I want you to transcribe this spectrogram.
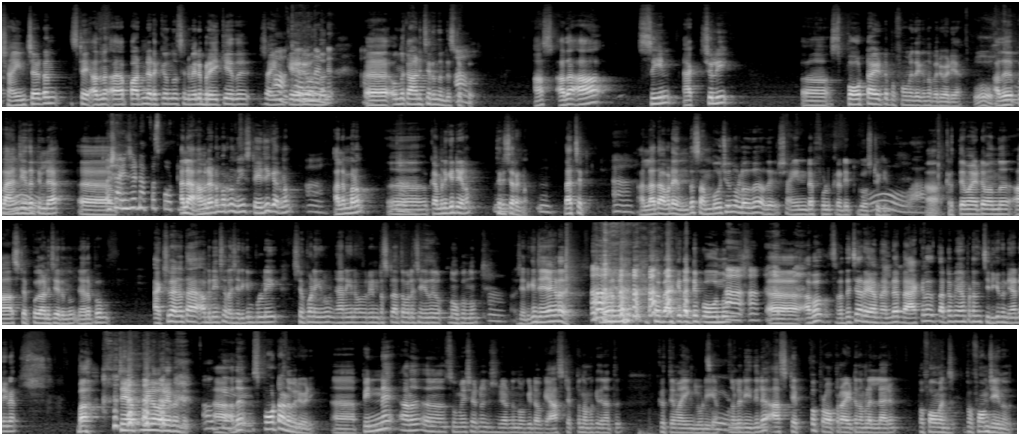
ഷൈൻ ചേട്ടൻ സ്റ്റേ അതിന് ആ പാട്ടിന്റെ ഇടയ്ക്ക് ഒന്ന് സിനിമയിൽ ബ്രേക്ക് ചെയ്ത് ഷൈൻ കയറി വന്ന് ഒന്ന് കാണിച്ചിരുന്നുണ്ട് സ്റ്റെപ്പ്. ആ അത് ആ സീൻ ആക്ച്വലി സ്പോട്ടായിട്ട് പെർഫോം ചെയ്തേക്കുന്ന പരിപാടിയാ. ഓ. അത് പ്ലാൻ ചെയ്തിട്ടില്ല ഷൈൻ ചേട്ടൻ അപ്പൊ സ്പോട്ടിൽ അല്ല അമലേട്ടൻ പറഞ്ഞു നീ സ്റ്റേജിൽ കയറണം അലമ്പണം കമ്മ്യൂണിക്കേറ്റ് ചെയ്യണം തിരിച്ചിറങ്ങണം. ദാറ്റ്സ് ഇറ്റ് അല്ലാതെ അവിടെ എന്ത് സംഭവിച്ചു എന്നുള്ളത് അത് ഷൈന്റെ full credit goes to him. കൃത്യമായിട്ട് വന്ന് ആ സ്റ്റെപ്പ് കാണിച്ചിരുന്നു. ഞാനിപ്പം ആക്ച്വലി അതിനകത്ത് അഭിനയിച്ചല്ല ശരിക്കും പുള്ളി സ്റ്റെപ്പ് കാണിക്കുന്നു. ഞാനിങ്ങനെ ഒരു ഇൻട്രസ്റ്റ് ഇല്ലാത്ത പോലെ ചെയ്ത് നോക്കുന്നു. ശരിക്കും ചെയ്യാൻ കണ്ടത് ബാക്കിൽ തട്ടി പോകുന്നു. അപ്പൊ ശ്രദ്ധിച്ചറിയാം. എന്റെ ബാക്കിൽ തട്ടുമ്പോൾ ഞാൻ പെട്ടെന്ന് ചിരിക്കുന്നുണ്ട്. ഞാൻ ഇങ്ങനെ ബാ ചെയ്യാം ഇങ്ങനെ പറയുന്നുണ്ട്. അത് സ്പോട്ടാണ് പരിപാടി. പിന്നെ ആണ് സുമേഷ് ചേട്ടനും ചേട്ടനും നോക്കിയിട്ട് ഓക്കെ ആ സ്റ്റെപ്പ് നമുക്ക് ഇതിനകത്ത് കൃത്യമായി ഇൻക്ലൂഡ് ചെയ്യാം. എന്നുള്ള രീതിയിൽ ആ സ്റ്റെപ്പ് പ്രോപ്പർ ആയിട്ട് നമ്മൾ എല്ലാവരും പെർഫോമൻസ് പെർഫോം ചെയ്യുന്നത്.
